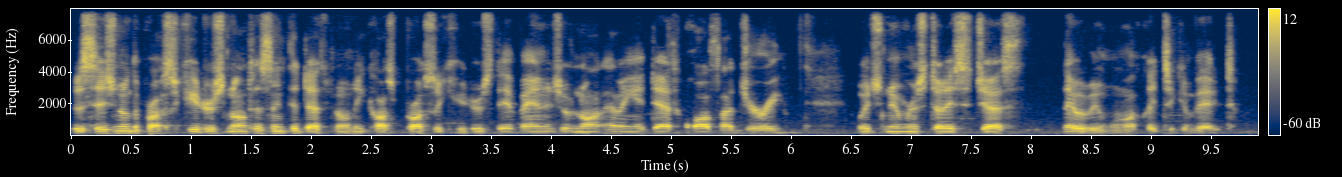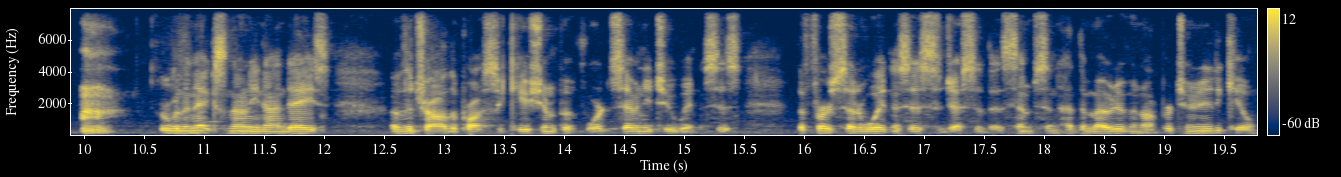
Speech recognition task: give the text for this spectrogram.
The decision of the prosecutors not to sink the death penalty cost prosecutors the advantage of not having a death qualified jury, which numerous studies suggest they would be more likely to convict. Over the next 99 days, of the trial, the prosecution put forward 72 witnesses. The first set of witnesses suggested that Simpson had the motive and opportunity to kill.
